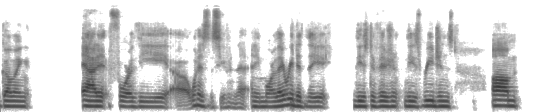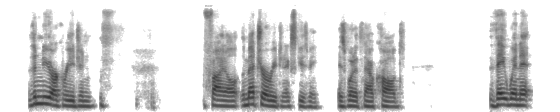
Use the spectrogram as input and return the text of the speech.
going at it for the uh, what is this even anymore? They redid the these division these regions. Um, the New York region final, the Metro region, excuse me, is what it's now called. They win it,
